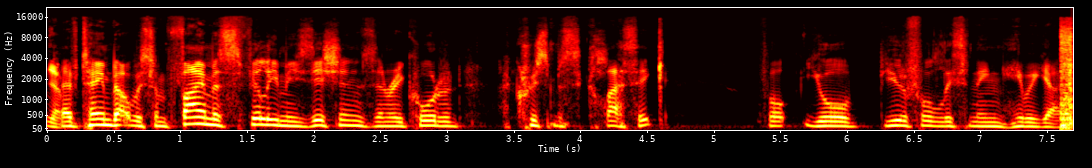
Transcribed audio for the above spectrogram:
Yep. They've teamed up with some famous Philly musicians and recorded a Christmas classic for your beautiful listening. Here we go. This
